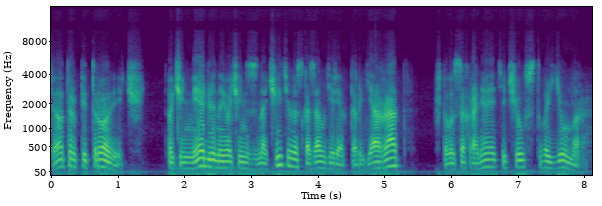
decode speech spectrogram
«Петр Петрович», — очень медленно и очень значительно сказал директор, «я рад, что вы сохраняете чувство юмора».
